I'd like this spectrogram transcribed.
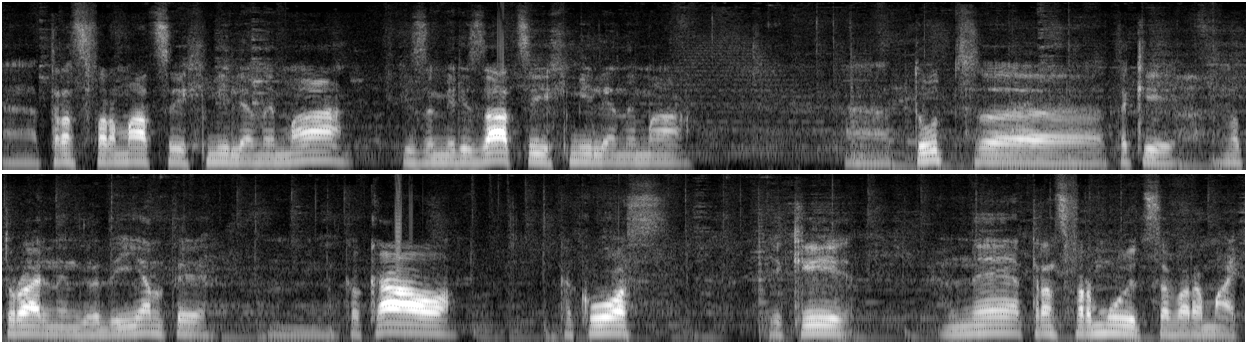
е, трансформації хміля нема, ізомеризації хміля нема. Тут такі натуральні інгредієнти, какао, кокос, які не трансформуються в ароматі.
